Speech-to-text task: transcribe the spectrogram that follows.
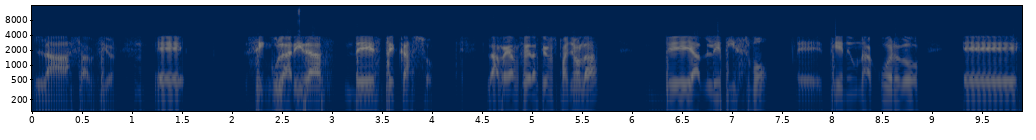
la sanción. Hmm. Eh, singularidad de este caso, la Real Federación Española de Atletismo eh, tiene un acuerdo eh,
